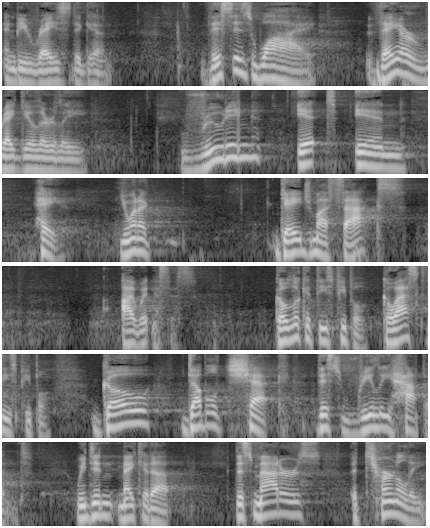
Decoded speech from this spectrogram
and be raised again. This is why they are regularly rooting it in hey, you want to gauge my facts? Eyewitnesses. Go look at these people. Go ask these people. Go double check this really happened. We didn't make it up. This matters eternally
